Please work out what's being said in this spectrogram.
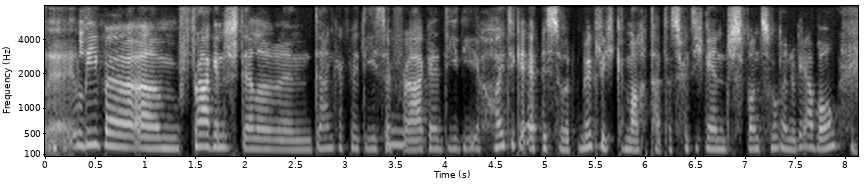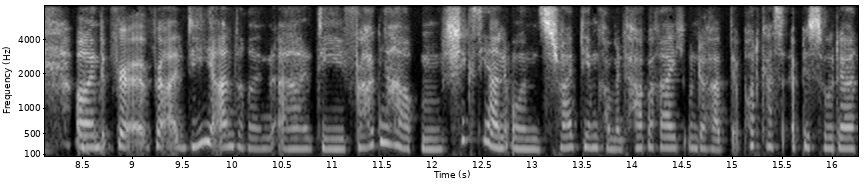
äh, liebe ähm, Fragenstellerin, danke für diese Frage, die die heutige Episode möglich gemacht hat. Das hört sich wie eine Sponsorenwerbung. Und für, für all die anderen, äh, die Fragen haben, schick sie an uns, schreibt die im Kommentarbereich unterhalb der Podcast-Episode.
